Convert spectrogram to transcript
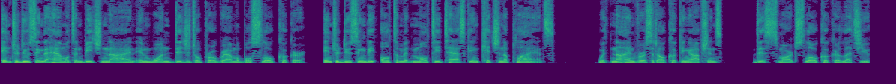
Introducing the Hamilton Beach 9 in one digital programmable slow cooker. Introducing the ultimate multitasking kitchen appliance. With nine versatile cooking options, this smart slow cooker lets you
